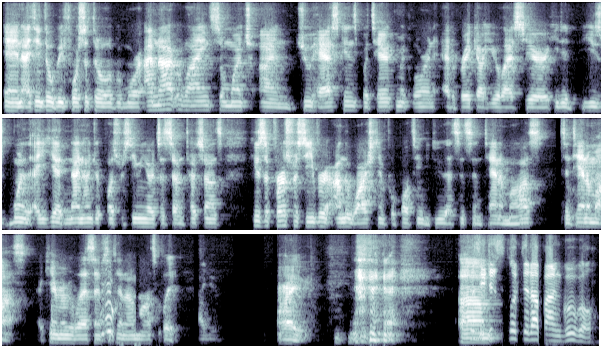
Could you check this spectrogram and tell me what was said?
And I think they'll be forced to throw a little bit more. I'm not relying so much on Drew Haskins, but Terry McLaurin had a breakout year last year. He did. He's one of the, he had 900 plus receiving yards and seven touchdowns. He's the first receiver on the Washington football team to do that since Santana Moss. Santana Moss. I can't remember the last time Santana Moss played. I do. All right. Because um, you just looked it up on Google.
